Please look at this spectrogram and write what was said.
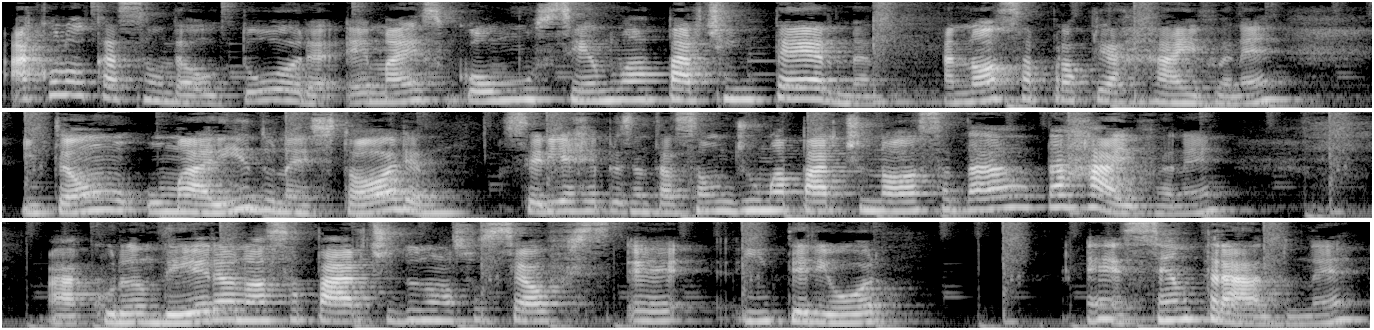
A colocação da autora é mais como sendo uma parte interna, a nossa própria raiva, né? Então, o marido na história seria a representação de uma parte nossa da, da raiva, né? A curandeira, a nossa parte do nosso self é, interior é, centrado, né?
